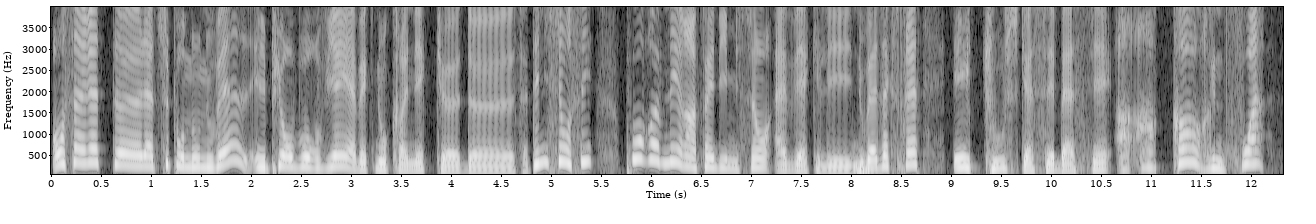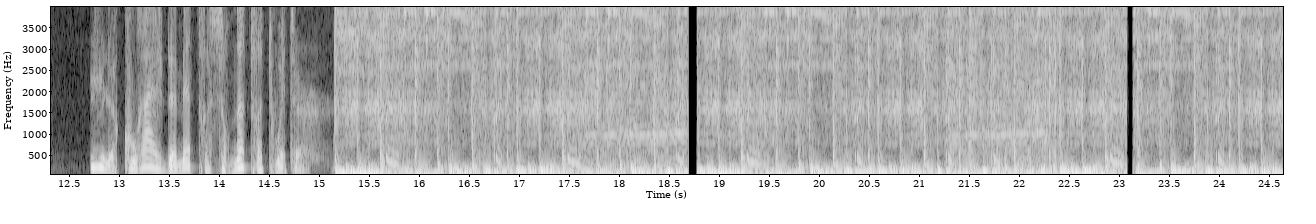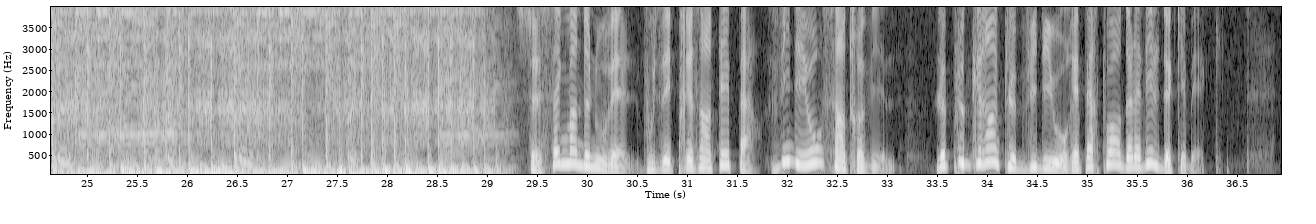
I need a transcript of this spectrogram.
On s'arrête euh, là-dessus pour nos nouvelles et puis on vous revient avec nos chroniques euh, de cette émission aussi pour revenir en fin d'émission avec les Nouvelles Express et tout ce que Sébastien a encore une fois eu le courage de mettre sur notre Twitter. Ce segment de nouvelles vous est présenté par Vidéo Centre-Ville, le plus grand club vidéo répertoire de la ville de Québec.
